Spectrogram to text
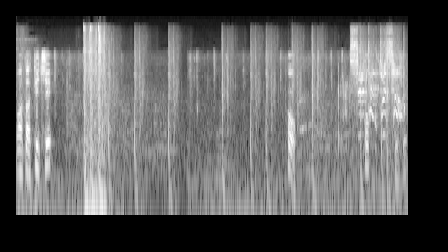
왔다 뒤치 폭 술탄 투척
